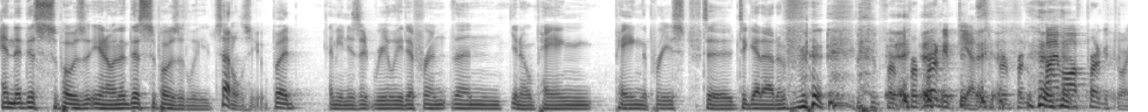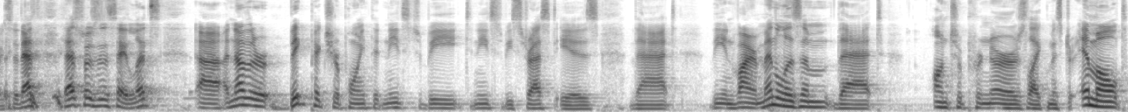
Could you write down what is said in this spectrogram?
and that this suppose you know and that this supposedly settles you, but I mean, is it really different than you know paying paying the priest to to get out of? for, for purgatory, yes, for, for time off purgatory. So that's that's what I was going to say. Let's uh, another big picture point that needs to be needs to be stressed is that the environmentalism that entrepreneurs like Mr. Immelt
